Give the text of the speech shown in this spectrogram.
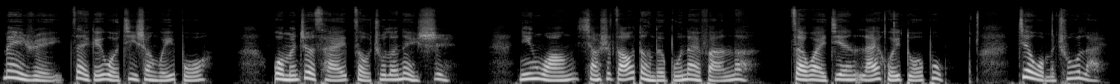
媚蕊再给我系上围脖，我们这才走出了内室。宁王想是早等得不耐烦了，在外间来回踱步，见我们出来，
